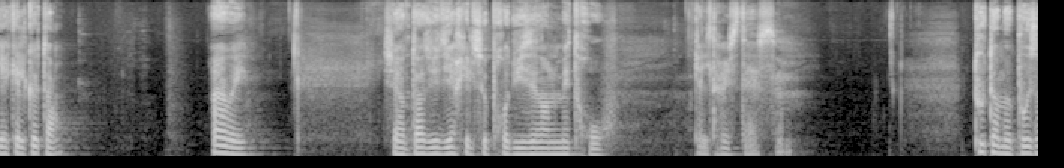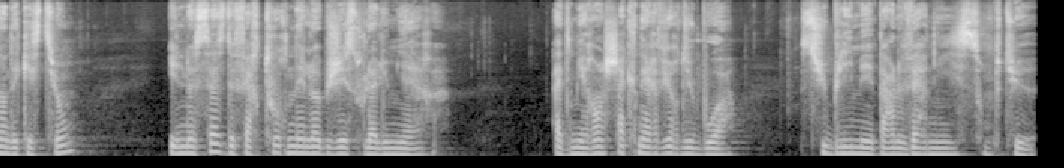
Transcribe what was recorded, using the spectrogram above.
il y a quelque temps. Ah oui, j'ai entendu dire qu'il se produisait dans le métro. Quelle tristesse. Tout en me posant des questions, il ne cesse de faire tourner l'objet sous la lumière, admirant chaque nervure du bois, sublimée par le vernis somptueux.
